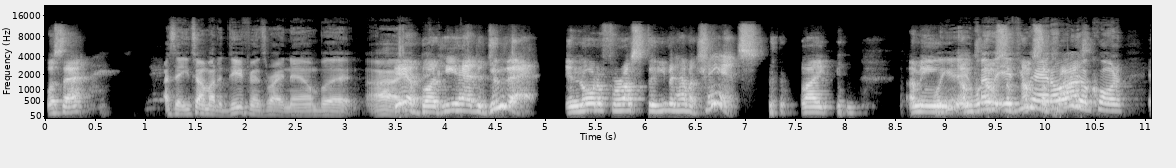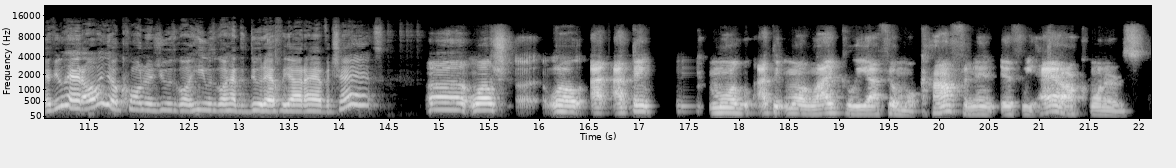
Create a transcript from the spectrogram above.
what's that? I said you talking about the defense right now, but all right. Yeah, but he had to do that in order for us to even have a chance. like, I mean, Well, you, I'm, well, I'm if you I'm had all your surprised. corner, if you had all your corners, you was going, he was going to have to do that for y'all to have a chance. Uh, well, sh- uh, well, I, I think more. I think more likely, I feel more confident if we had our corners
